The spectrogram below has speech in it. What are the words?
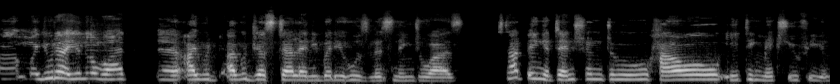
Uh, Mayura, you know what? Uh, I would I would just tell anybody who's listening to us, start paying attention to how eating makes you feel.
